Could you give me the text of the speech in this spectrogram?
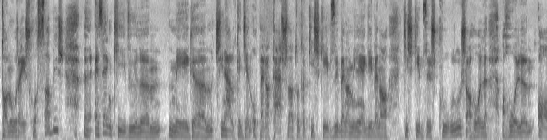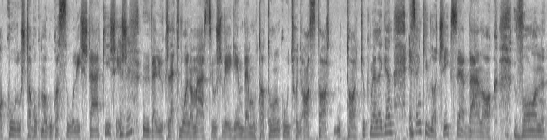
tanóra is hosszabb is. Ezen kívül ö, még ö, csinálok egy ilyen operatársulatot a kisképzőben, ami lényegében a kisképzős kórus, ahol, ahol a kórustagok maguk a szólisták is, és uh-huh. ővelük lett volna március végén bemutatónk, úgyhogy azt tart, tartjuk melegen. Ezen kívül a Csíkszerdának van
